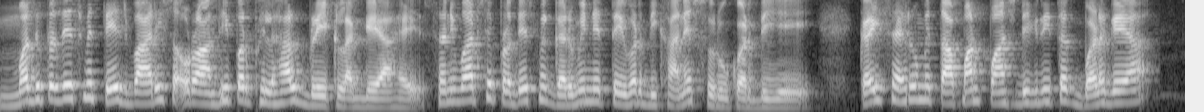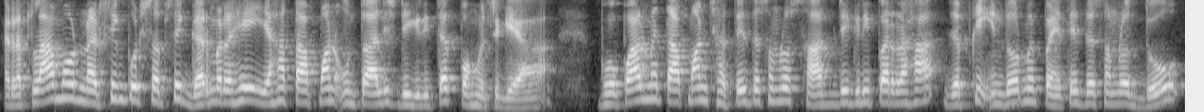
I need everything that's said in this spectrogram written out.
मध्य प्रदेश में तेज बारिश और आंधी पर फ़िलहाल ब्रेक लग गया है। शनिवार से प्रदेश में गर्मी ने तेवर दिखाने शुरू कर दिए। कई शहरों में तापमान पाँच डिग्री तक बढ़ गया। रतलाम और नरसिंहपुर सबसे गर्म रहे, यहाँ तापमान उनतालीस डिग्री तक पहुँच गया। भोपाल में तापमान छत्तीस दशमलव सात डिग्री पर रहा, जबकि इंदौर में पैंतीस दशमलव दो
